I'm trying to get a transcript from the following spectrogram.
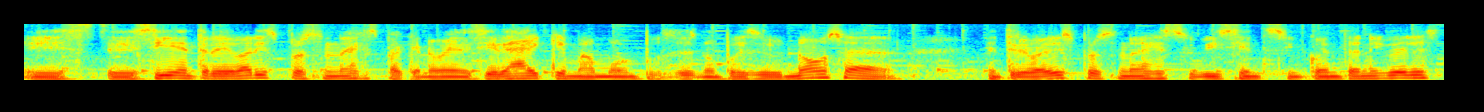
Este, sí, entre varios personajes, para que no vayan a decir, ay, qué mamón, pues no puede ser. No, o sea, entre varios personajes subí 150 niveles.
